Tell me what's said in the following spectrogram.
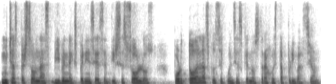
muchas personas viven la experiencia de sentirse solos por todas las consecuencias que nos trajo esta privación.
